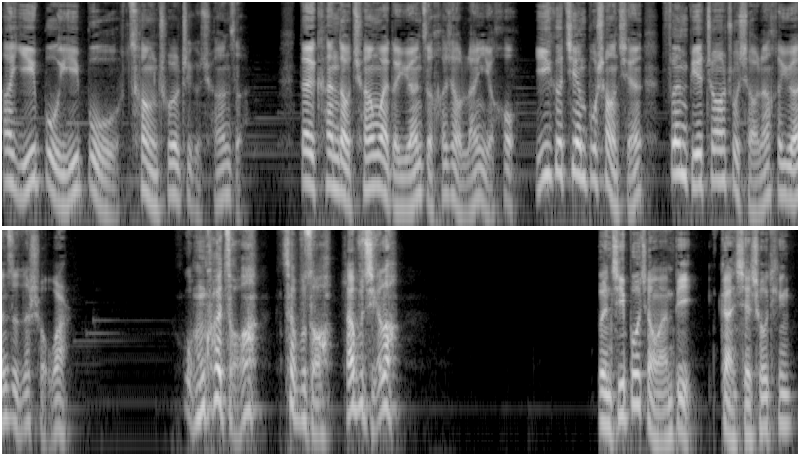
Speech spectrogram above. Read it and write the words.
他一步一步蹭出了这个圈子。待看到圈外的原子和小兰以后，一个箭步上前，分别抓住小兰和原子的手腕。我们快走啊！再不走，来不及了。本集播讲完毕，感谢收听，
